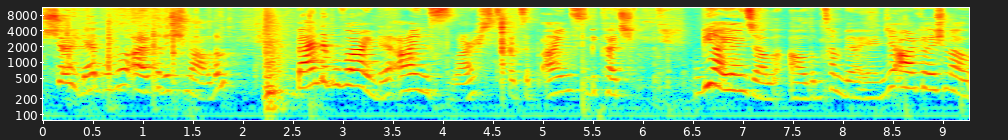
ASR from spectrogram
Şöyle bunu arkadaşıma aldım. Bende bu vardı. Aynısı var. Tıpatıp aynısı birkaç bir ay önce al- aldım. Tam bir ay önce. Arkadaşıma al-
